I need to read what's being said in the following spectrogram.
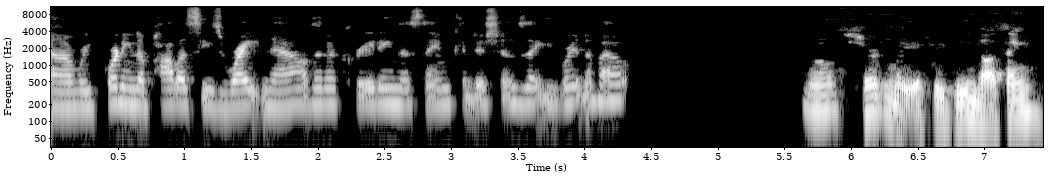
uh, reporting the policies right now that are creating the same conditions that you've written about? Well, certainly, if we do nothing,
